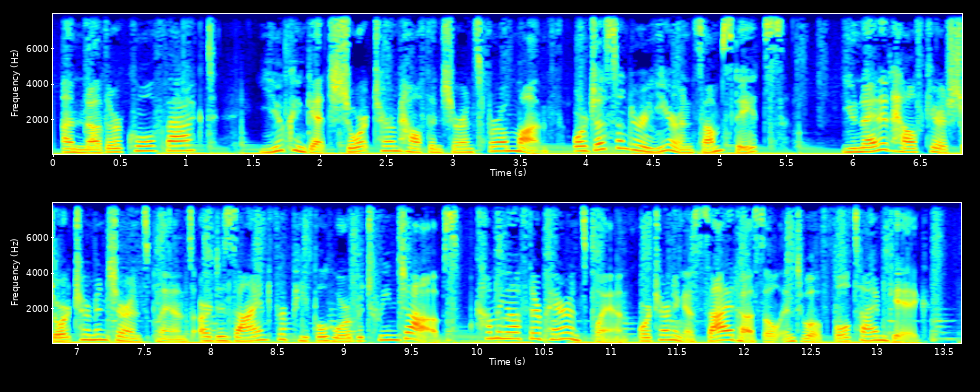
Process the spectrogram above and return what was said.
Another cool fact you can get short term health insurance for a month or just under a year in some states. United Healthcare short term insurance plans are designed for people who are between jobs, coming off their parents' plan, or turning a side hustle into a full time gig.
